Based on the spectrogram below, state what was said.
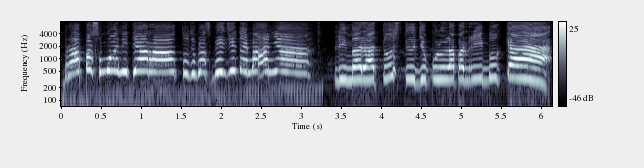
Berapa semua ini Tiara? 17 biji tembakannya. 578 ribu kak.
